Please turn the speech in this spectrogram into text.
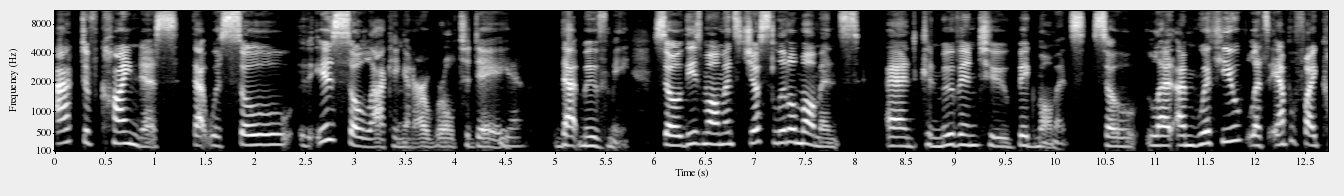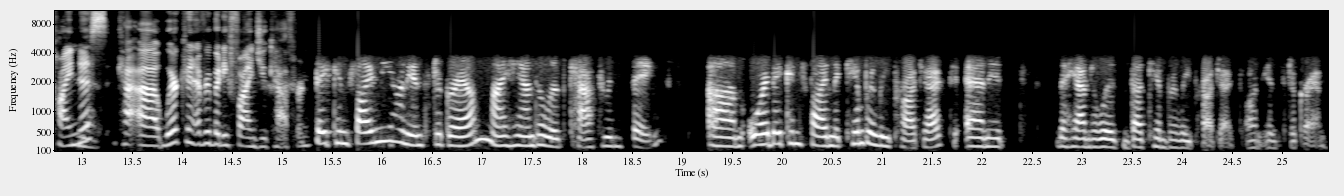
act of kindness that was so, is so lacking in our world today. That moved me. So these moments, just little moments, and can move into big moments. So let I'm with you. Let's amplify kindness. Yes. Uh, where can everybody find you, Catherine? They can find me on Instagram. My handle is Catherine Thinks, um, or they can find the Kimberly Project, and it's the handle is the Kimberly Project on Instagram.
